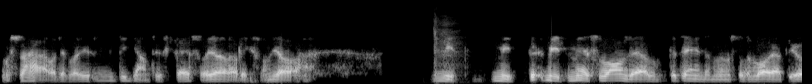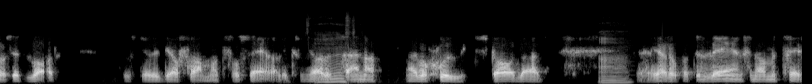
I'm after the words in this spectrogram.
och så här. Och det var ju en gigantisk resa att göra liksom. Jag, mitt, mitt, mitt mest vanliga beteendemönster var att oavsett vad så ska vi gå framåt, forcera liksom. Jag Ja, hade det. tränat när jag var sjuk, skadad. Ja. Jag hade hoppat en VM-final med tre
